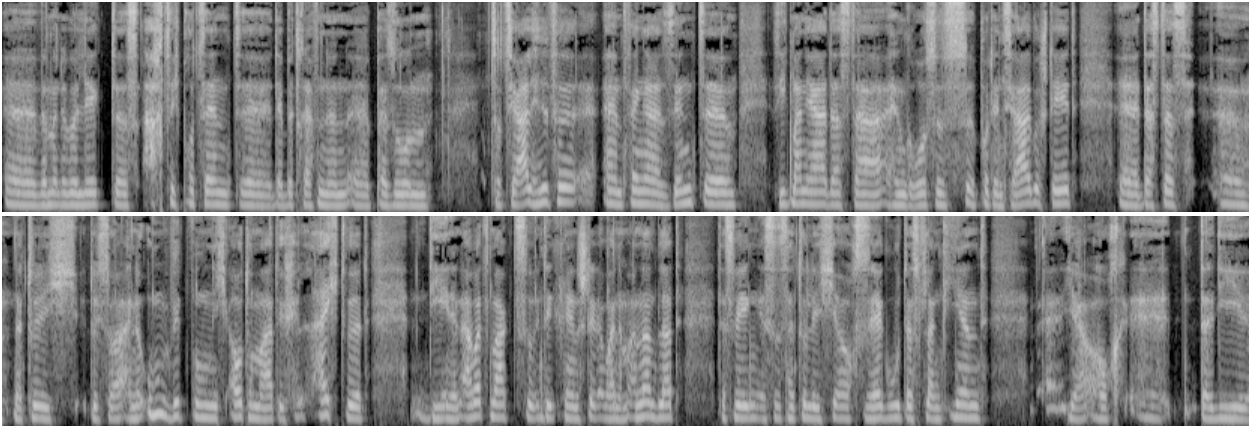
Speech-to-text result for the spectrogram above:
Wenn man überlegt, dass 80 Prozent der betreffenden Personen Sozialhilfeempfänger sind, äh, sieht man ja, dass da ein großes Potenzial besteht, äh, dass das äh, natürlich durch so eine Umwidmung nicht automatisch leicht wird, die in den Arbeitsmarkt zu integrieren, steht auf einem anderen Blatt. Deswegen ist es natürlich auch sehr gut, dass flankierend ja auch die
